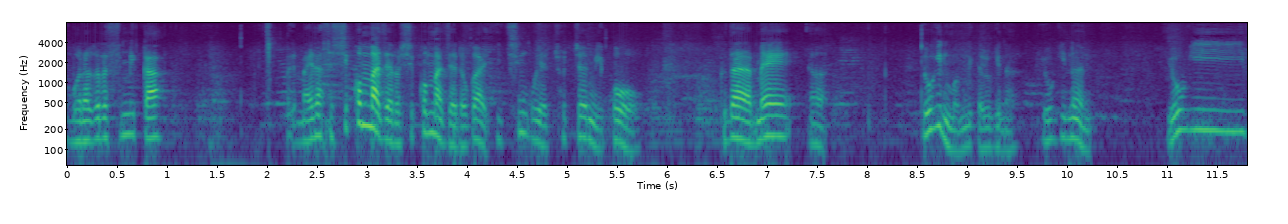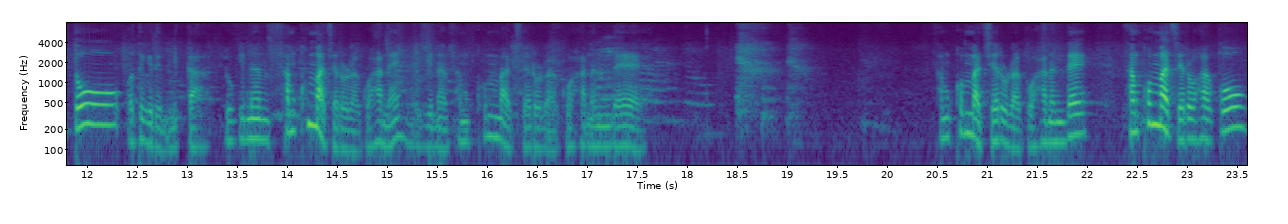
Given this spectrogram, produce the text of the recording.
뭐라 그랬습니까? 마이너스 10,0, 10,0가 이 친구의 초점이고 그 다음에 어, 여기는 뭡니까? 여기는 여기는 여기도 어떻게 됩니까? 여기는 3,0라고 하네. 여기는 3,0라고 하는데 3,0라고 하는데 3,0하고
